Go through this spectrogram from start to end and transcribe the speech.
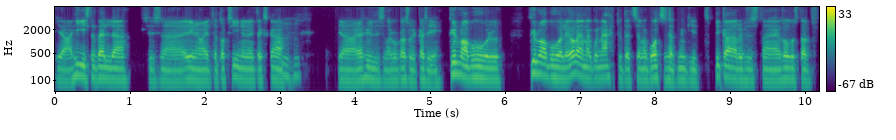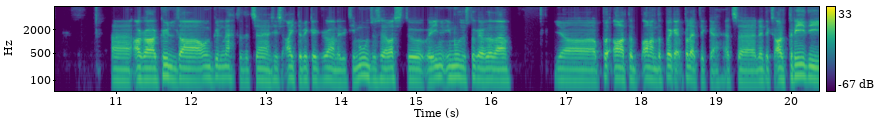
ja higistad välja siis erinevaid toksiine näiteks ka mm. -hmm ja jah, üldiselt nagu kasulik asi. külma puhul, külma puhul ei ole nagu nähtud, et see nagu otseselt mingit pikaajalisust äh, soodustab. Äh, aga küll ta on küll nähtud, et see siis aitab ikkagi ka näiteks immuunsuse vastu või immuunsust tugevdada ja alatab, alandab põletikke, et see näiteks artriidi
